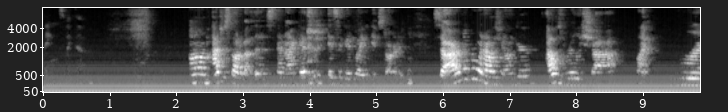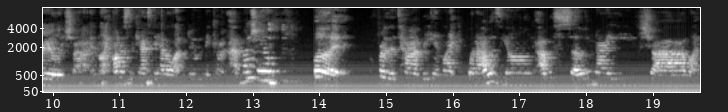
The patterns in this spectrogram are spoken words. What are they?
things like that. Um, I just thought about this, and I guess it's a good way to get started. So I remember when I was younger, I was really shy, like really shy, and like honestly, Cassidy had a lot to do with me coming out of my shell. But for the time being, like when I was young, I was so naive, shy, like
